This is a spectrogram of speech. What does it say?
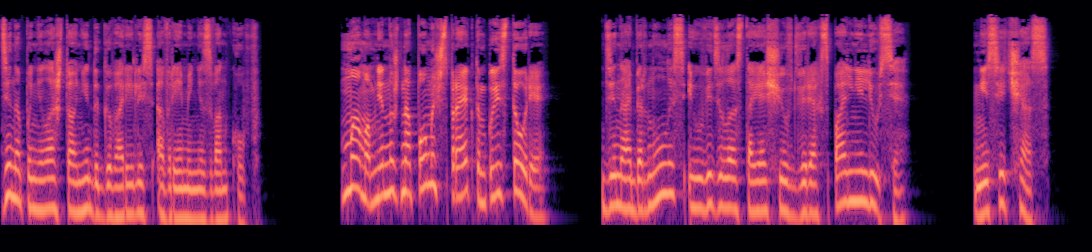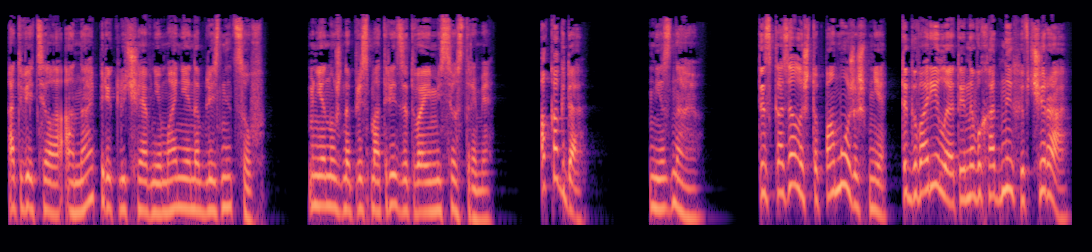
Дина поняла, что они договорились о времени звонков. «Мама, мне нужна помощь с проектом по истории!» Дина обернулась и увидела стоящую в дверях спальни Люси. «Не сейчас», — ответила она, переключая внимание на близнецов. «Мне нужно присмотреть за твоими сестрами». «А когда?» «Не знаю». «Ты сказала, что поможешь мне. Ты говорила это и на выходных, и вчера».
